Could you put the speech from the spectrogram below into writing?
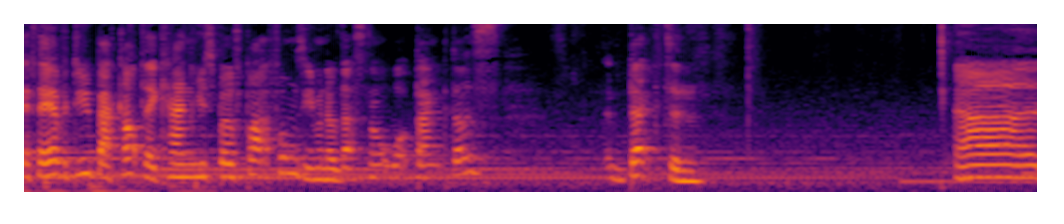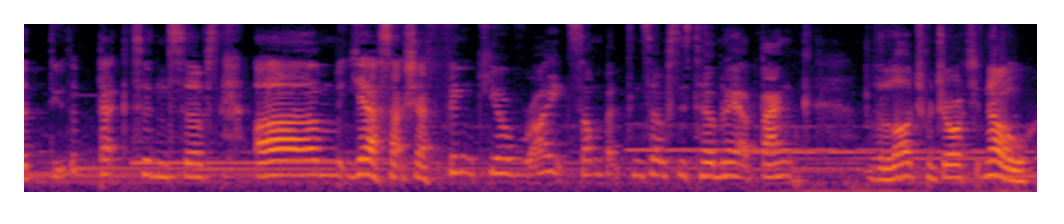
if they ever do back up, they can use both platforms, even though that's not what Bank does. Beckton. Uh, do the Beckton service... Um, yes, actually, I think you're right. Some Beckton services terminate at Bank. The large majority... No,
